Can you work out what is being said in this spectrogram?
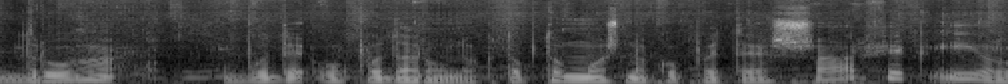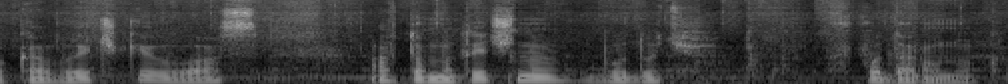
друга буде у подарунок. Тобто можна купити шарфік і рукавички у вас автоматично будуть в подарунок.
